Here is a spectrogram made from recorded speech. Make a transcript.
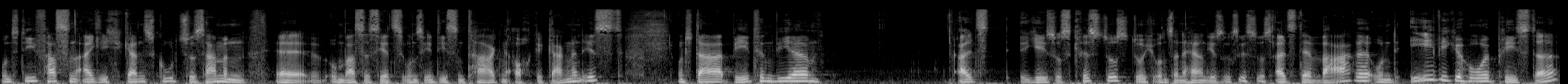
und die fassen eigentlich ganz gut zusammen, äh, um was es jetzt uns in diesen Tagen auch gegangen ist. Und da beten wir als Jesus Christus, durch unseren Herrn Jesus Christus, als der wahre und ewige hohe Priester,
